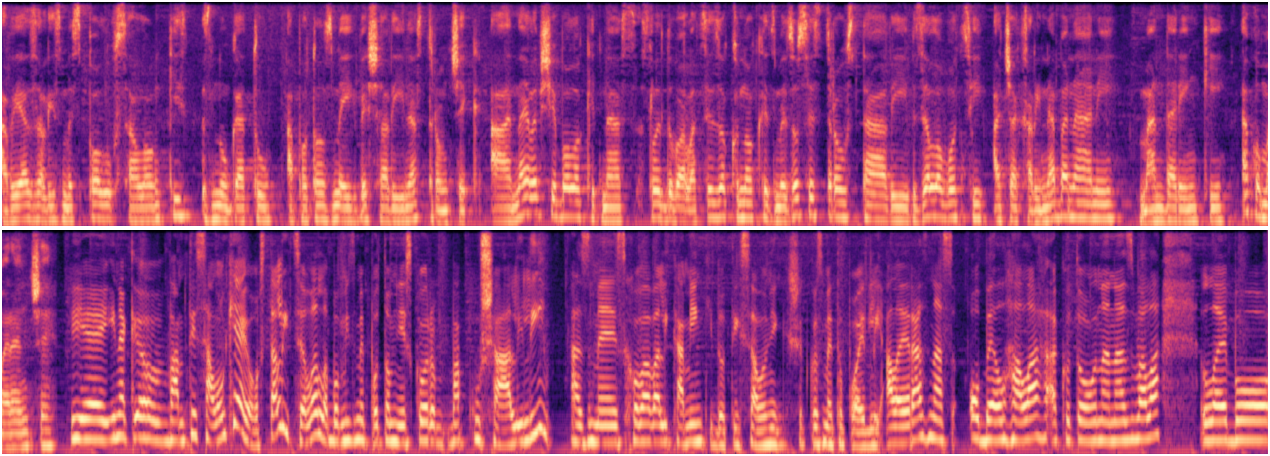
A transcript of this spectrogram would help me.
a viazali sme spolu v salónky z nugatu a potom sme ich vešali na stromček. A najlepšie bolo, keď nás sledovala cez okno, keď sme so sestrou stáli v zelovoci a čakali na banány, mandarinky a pomaranče. Je, inak e, vám tie salónky aj ostali celé, lebo my sme potom neskôr babku šálili a sme schovávali kamienky do tých salóniek, všetko sme to pojedli. Ale raz nás obelhala, ako to ona nazvala, lebo e,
